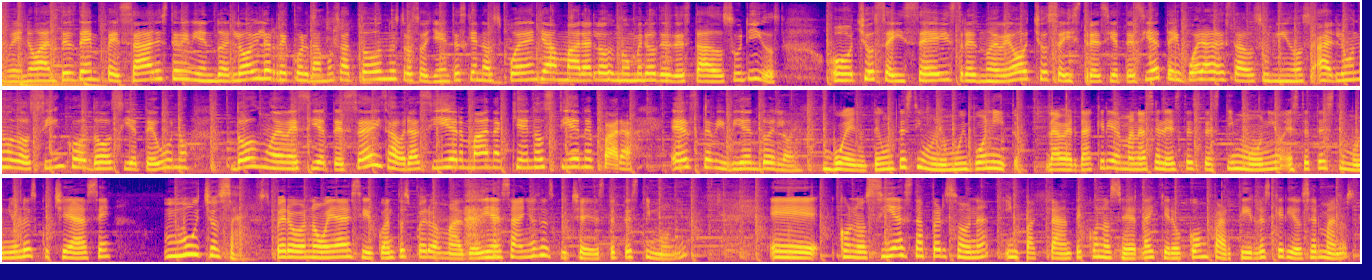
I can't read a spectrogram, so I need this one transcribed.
Bueno, antes de empezar este Viviendo el Hoy, les recordamos a todos nuestros oyentes que nos pueden llamar a los números desde Estados Unidos. 866-398-6377 y fuera de Estados Unidos al 125-271-2976. Ahora sí, hermana, ¿qué nos tiene para este Viviendo el Hoy? Bueno, tengo un testimonio muy bonito. La verdad, querida hermana Celeste, este testimonio, este testimonio lo escuché hace muchos años, pero no voy a decir cuántos, pero más de 10 años escuché este testimonio. Eh, conocí a esta persona, impactante conocerla y quiero compartirles, queridos hermanos,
